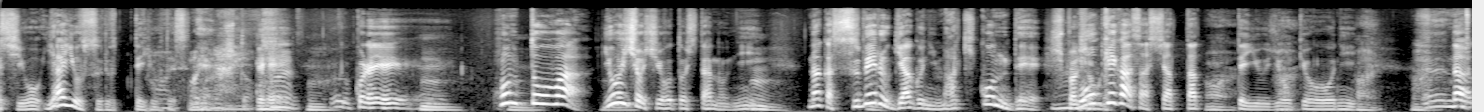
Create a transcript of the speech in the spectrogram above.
姿を揶揄するっていうですね、えー、これ、うん。本当はよいしょしようとしたのに、なんか滑るギャグに巻き込んで、大怪我させちゃったっていう状況に だ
